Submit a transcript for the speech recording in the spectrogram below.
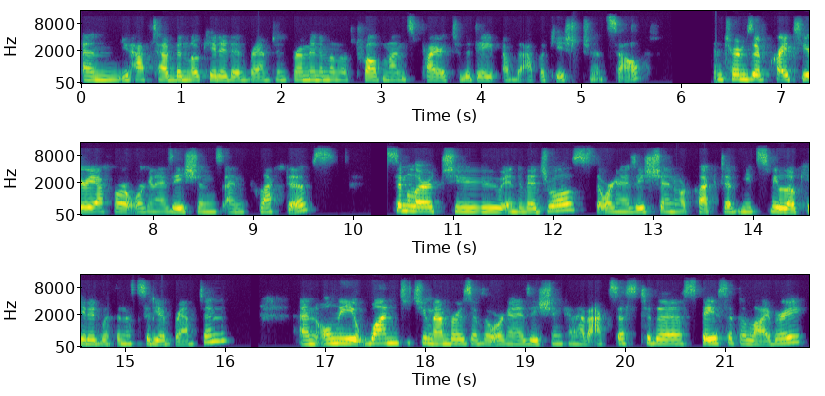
And you have to have been located in Brampton for a minimum of 12 months prior to the date of the application itself. In terms of criteria for organizations and collectives, Similar to individuals, the organization or collective needs to be located within the city of Brampton. And only one to two members of the organization can have access to the space at the library.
